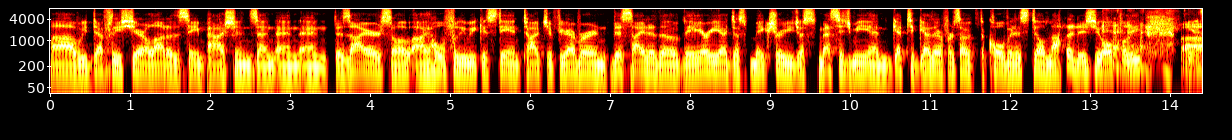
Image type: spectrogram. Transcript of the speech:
Uh, we definitely share a lot of the same passions and and and desires. So I hopefully we can stay in touch. If you're ever in this side of the the area, just make sure you just message me and get together for some. If the COVID is still not an issue, hopefully. Uh, yes,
